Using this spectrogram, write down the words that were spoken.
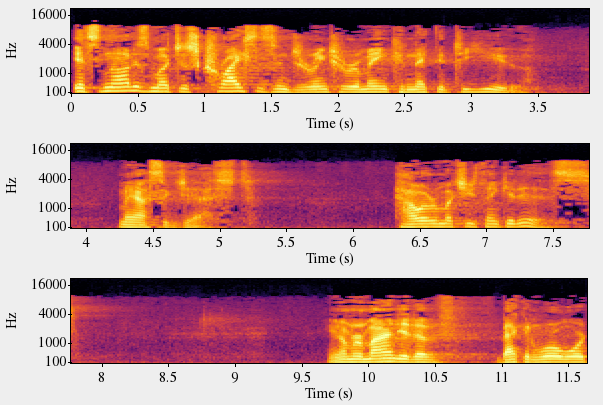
it's not as much as Christ is enduring to remain connected to you, may I suggest. However much you think it is. You know, I'm reminded of back in World War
